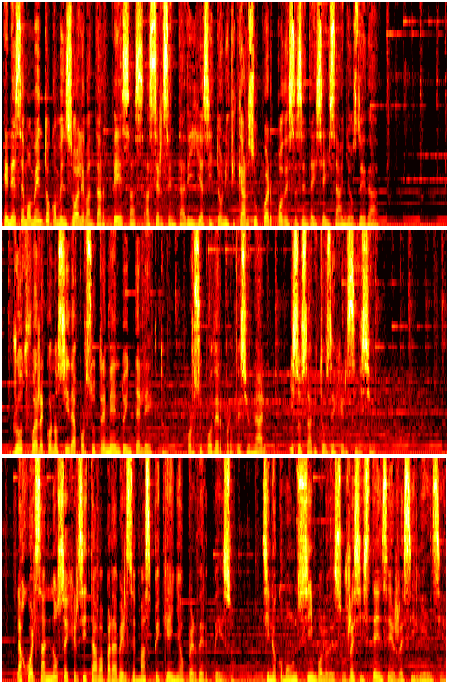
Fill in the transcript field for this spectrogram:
En ese momento comenzó a levantar pesas, hacer sentadillas y tonificar su cuerpo de 66 años de edad. Ruth fue reconocida por su tremendo intelecto, por su poder profesional y sus hábitos de ejercicio. La fuerza no se ejercitaba para verse más pequeña o perder peso, sino como un símbolo de su resistencia y resiliencia,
